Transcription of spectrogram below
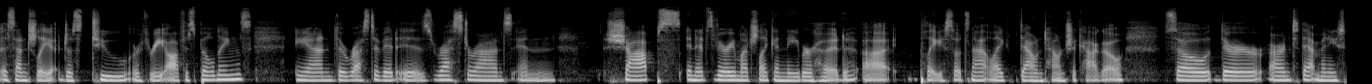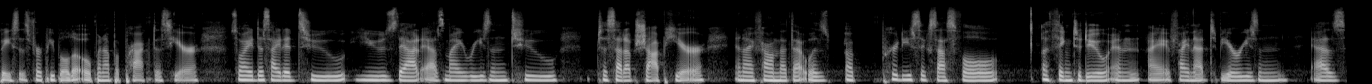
essentially just two or three office buildings, and the rest of it is restaurants and shops. And it's very much like a neighborhood uh, place. So it's not like downtown Chicago. So there aren't that many spaces for people to open up a practice here. So I decided to use that as my reason to to set up shop here, and I found that that was a pretty successful a thing to do. And I find that to be a reason as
